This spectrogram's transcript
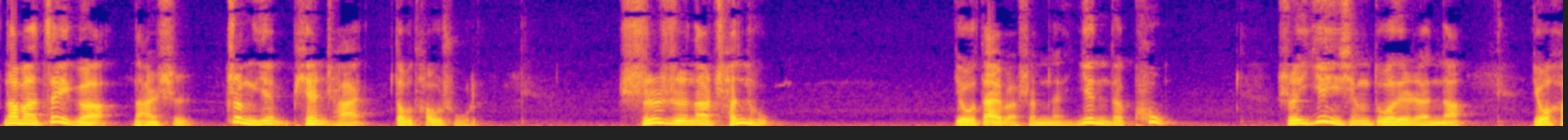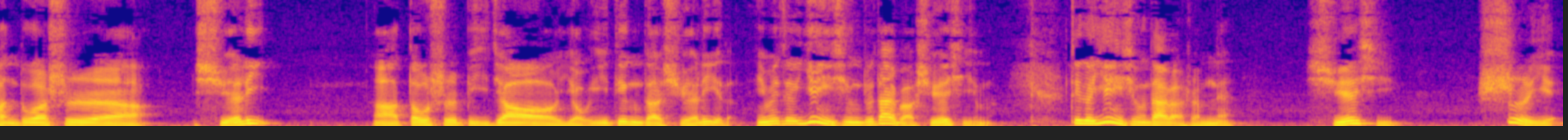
那么这个男士正印偏财都透出了，时之呢尘土，又代表什么呢？印的库。所以印星多的人呢，有很多是学历啊，都是比较有一定的学历的。因为这个印星就代表学习嘛，这个印星代表什么呢？学习、事业，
